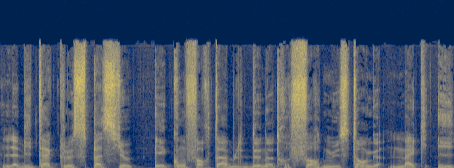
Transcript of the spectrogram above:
l'habitacle spacieux et confortable de notre Ford Mustang Mach-E.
